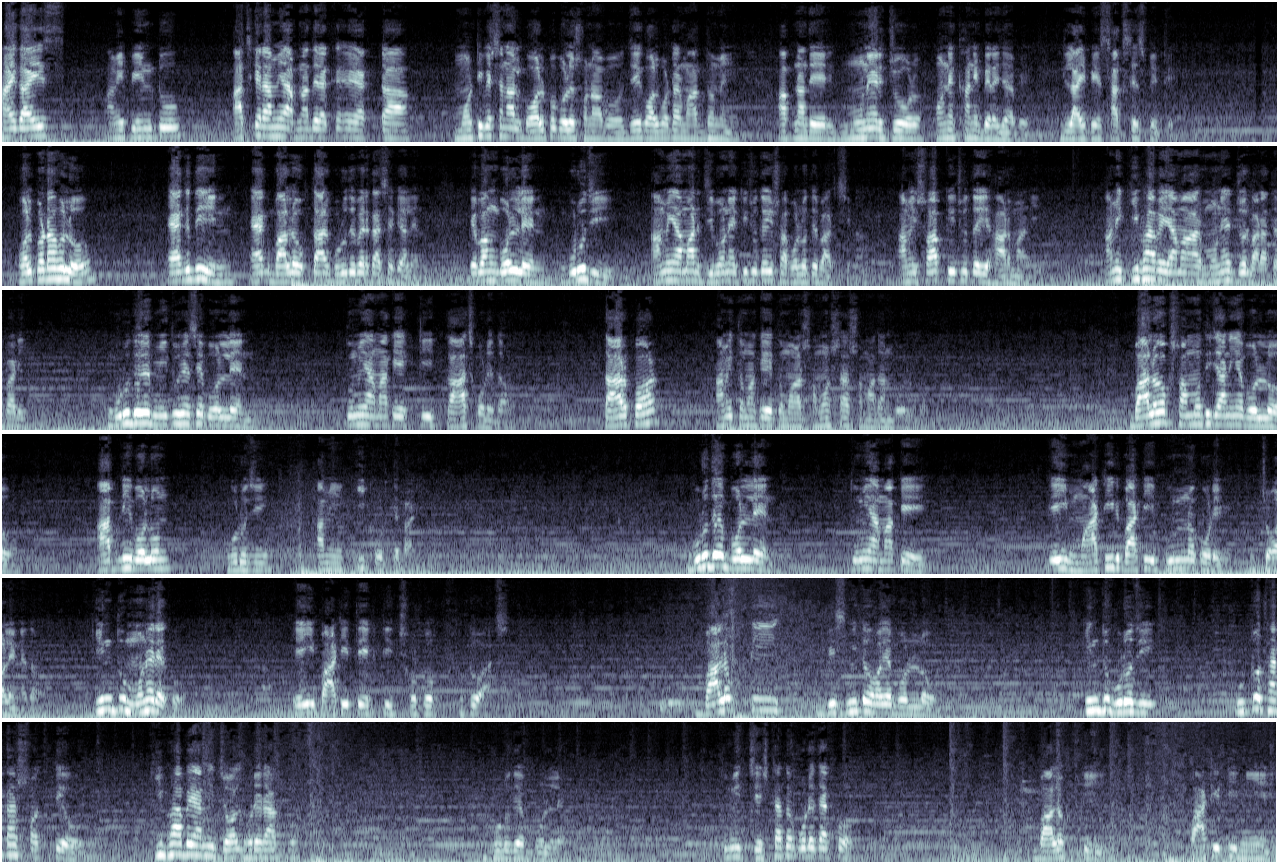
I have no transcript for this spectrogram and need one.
Hi guys আমি পিন্টু। আজকের আমি আপনাদের একটা মোটিভেশনাল গল্প বলে শোনাবো, যে গল্পটার মাধ্যমে আপনাদের মনের জোর অনেকখানি বেড়ে যাবে লাইফে সাকসেস পেতে। গল্পটা হলো, একদিন এক বালক তার গুরুদেবের কাছে গেলেন এবং বললেন, গুরুজি, আমি আমার জীবনে কিছুতেই সফল হতে পারছি না। আমি সব কিছুতেই হার মানি। আমি কীভাবে আমার মনের জোর বাড়াতে পারি? গুরুদেব মৃদু হেসে বললেন, তুমি আমাকে একটি কাজ করে দাও। তারপর আমি তোমাকে তোমার সমস্যার সমাধান বলব। বালক সম্মতি জানিয়ে বলল আপনি বলুন, গুরুজি, আমি কি করতে পারি? গুরুদেব বললেন, তুমি আমাকে এই মাটির বাটি পূর্ণ করে জল এনে দাও। কিন্তু মনে রেখো, এই বাটিতে একটি ছোট ফুটো আছে। বালকটি বিস্মিত হয়ে বলল, কিন্তু গুরুজি, ফুটো থাকা সত্ত্বেও কীভাবে আমি জল ধরে রাখব? গুরুদেব বললেন, তুমি চেষ্টা তো করে দেখো, বালকটি বাটিটি নিয়ে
